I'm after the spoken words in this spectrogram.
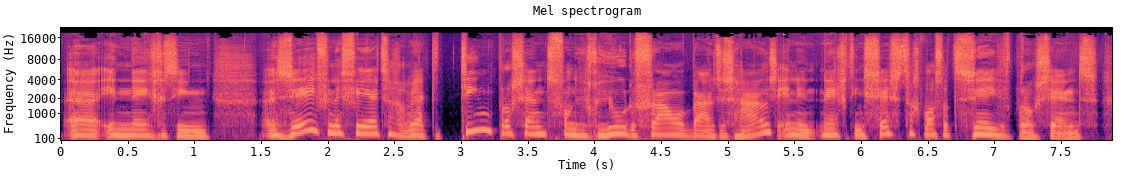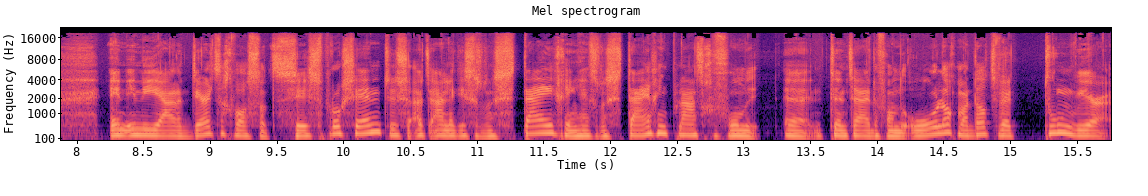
Eh, in 1947 werkte 10% van de gehuwde vrouwen buitenshuis. En in 1960 was dat 7%. En in de jaren 30 was dat 6%. Dus uiteindelijk is er een stijging, heeft er een stijging plaatsgevonden eh, ten tijde van de oorlog. Maar dat werd toen weer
